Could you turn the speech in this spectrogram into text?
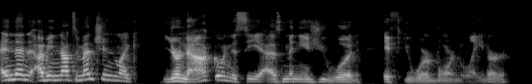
And then, I mean, not to mention, like, you're not going to see as many as you would if you were born later.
